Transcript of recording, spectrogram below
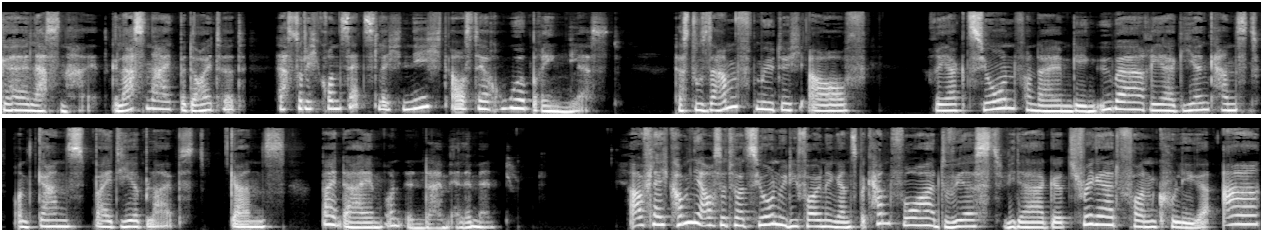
Gelassenheit? Gelassenheit bedeutet, dass du dich grundsätzlich nicht aus der Ruhe bringen lässt dass du sanftmütig auf Reaktion von deinem Gegenüber reagieren kannst und ganz bei dir bleibst, ganz bei deinem und in deinem Element. Aber vielleicht kommen dir auch Situationen wie die folgenden ganz bekannt vor. Du wirst wieder getriggert von Kollege A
